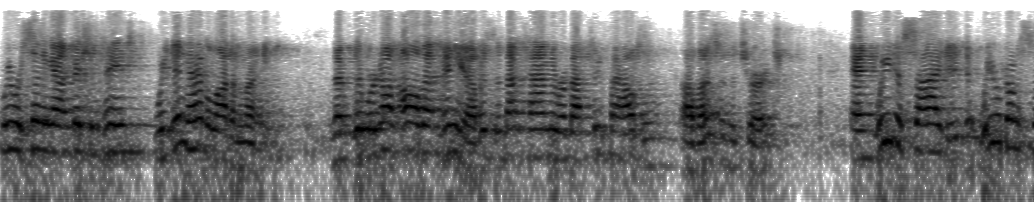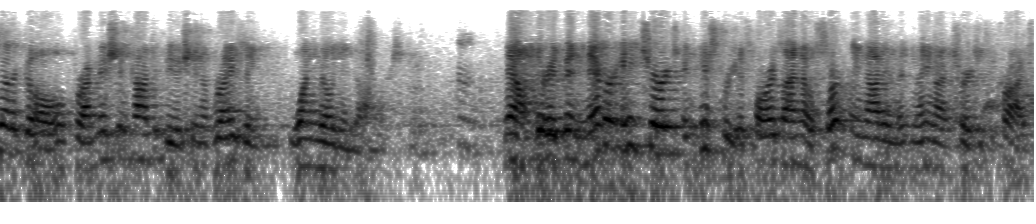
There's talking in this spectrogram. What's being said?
we were sending out mission teams. We didn't have a lot of money. There were not all that many of us. At that time there were about 2,000 of us in the church. And we decided that we were going to set a goal for our mission contribution of raising $1 million. Now, there had been never any church in history, as far as I know, certainly not in the mainline churches of Christ,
